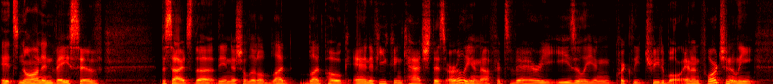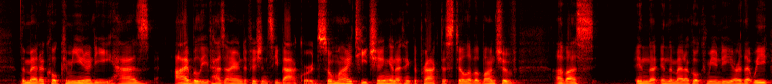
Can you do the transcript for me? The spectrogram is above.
It's non-invasive. Besides the the initial little blood blood poke, and if you can catch this early enough, it's very easily and quickly treatable. And unfortunately, the medical community has, I believe, has iron deficiency backwards. So my teaching, and I think the practice still of a bunch of of us in the in the medical community, are that we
